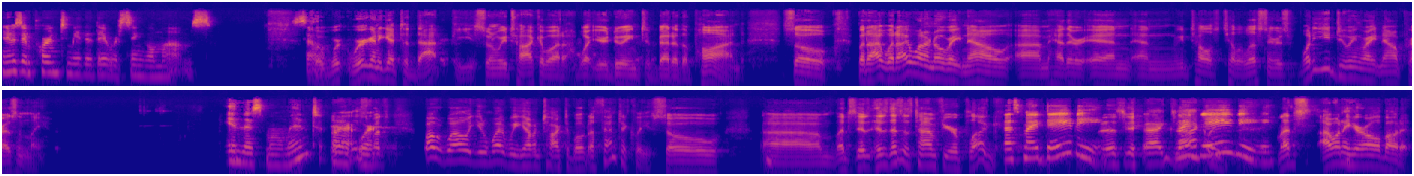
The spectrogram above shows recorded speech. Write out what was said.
and it was important to me that they were single moms. So, so we're, we're going to get to that piece when we talk about what you're doing to better the pond. So but i what i want to know right now um, heather and and we tell us tell the listeners what are you doing right now presently? In this moment or yeah, at work well well you know what? We haven't talked about authentically. So um let's this is time for your plug. That's my baby. That's, exactly. My baby. Let's i want to hear all about it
